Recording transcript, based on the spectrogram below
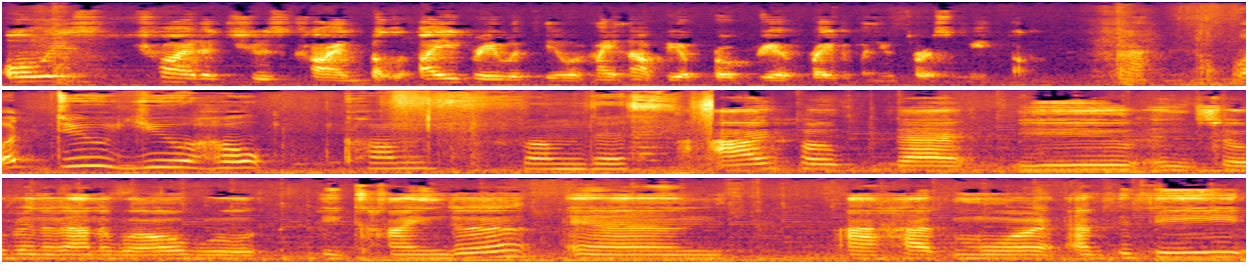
always try to choose kind. But I agree with you, it might not be appropriate right when you first meet them. What do you hope comes from this? I hope that you and children around the world will be kinder and uh, have more empathy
